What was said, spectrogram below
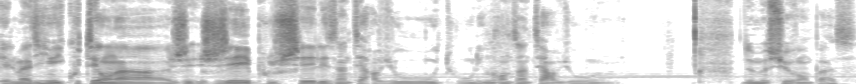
Et elle m'a dit, écoutez, on a, j'ai, épluché les interviews tout, les Mm. grandes interviews de Monsieur Vampas.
